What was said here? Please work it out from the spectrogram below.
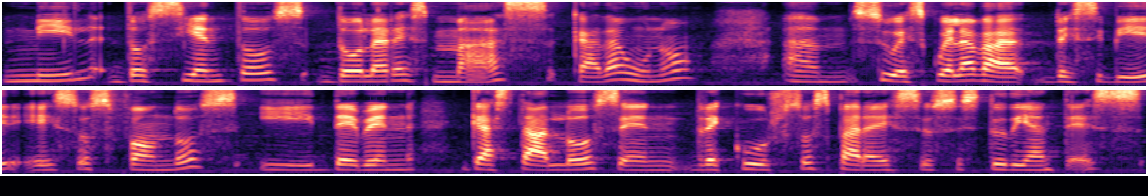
1.200 dólares más cada uno. Um, su escuela va a recibir esos fondos y deben gastarlos en recursos para esos estudiantes,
